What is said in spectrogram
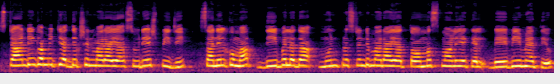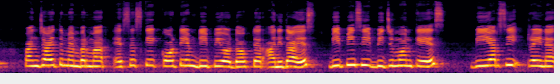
standing committee അധ്യക്ഷന്മാരായ സുരേഷ് പി ജി സനിൽകുമാർ ദീപലത മുൻ പ്രസിഡന്റുമാരായ തോമസ് മാളിയേക്കൽ ബേബി മാത്യു പഞ്ചായത്ത് മെമ്പർമാർ S S K Kottayam D P O doctor Anitha S B P C Bijumon K S B R C trainer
